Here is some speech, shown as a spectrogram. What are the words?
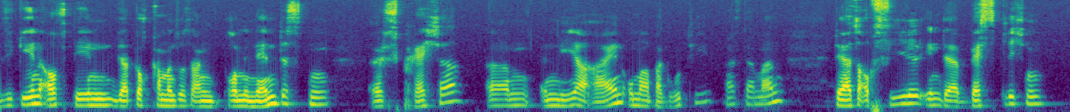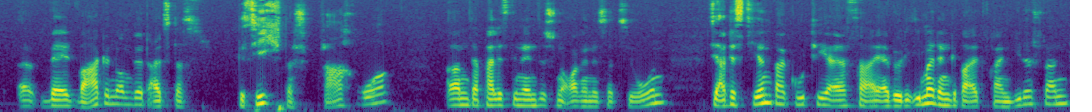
Sie gehen auf den, ja doch kann man so sagen, prominentesten äh, Sprecher ähm, näher ein. Omar Baguti heißt der Mann, der also auch viel in der westlichen äh, Welt wahrgenommen wird als das Gesicht, das Sprachrohr ähm, der palästinensischen Organisation. Sie attestieren Baguti, er sei, er würde immer den gewaltfreien Widerstand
